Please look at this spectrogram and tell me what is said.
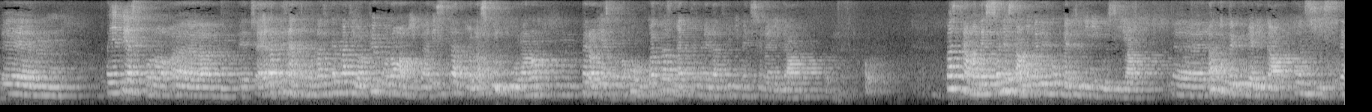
ehm, e riescono, ehm, cioè rappresentano un'alternativa più economica rispetto alla scultura, non, però riescono comunque a trasmetterne la tridimensionalità. Passiamo adesso alle sagome del convento di Nicosia. Eh, la cui peculiarità consiste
